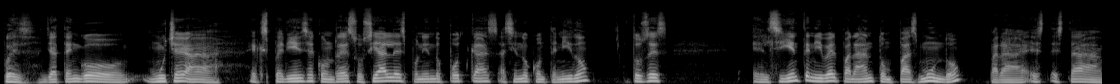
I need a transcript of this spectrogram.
pues ya tengo mucha experiencia con redes sociales, poniendo podcasts, haciendo contenido. Entonces, el siguiente nivel para Anton Paz Mundo, para esta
